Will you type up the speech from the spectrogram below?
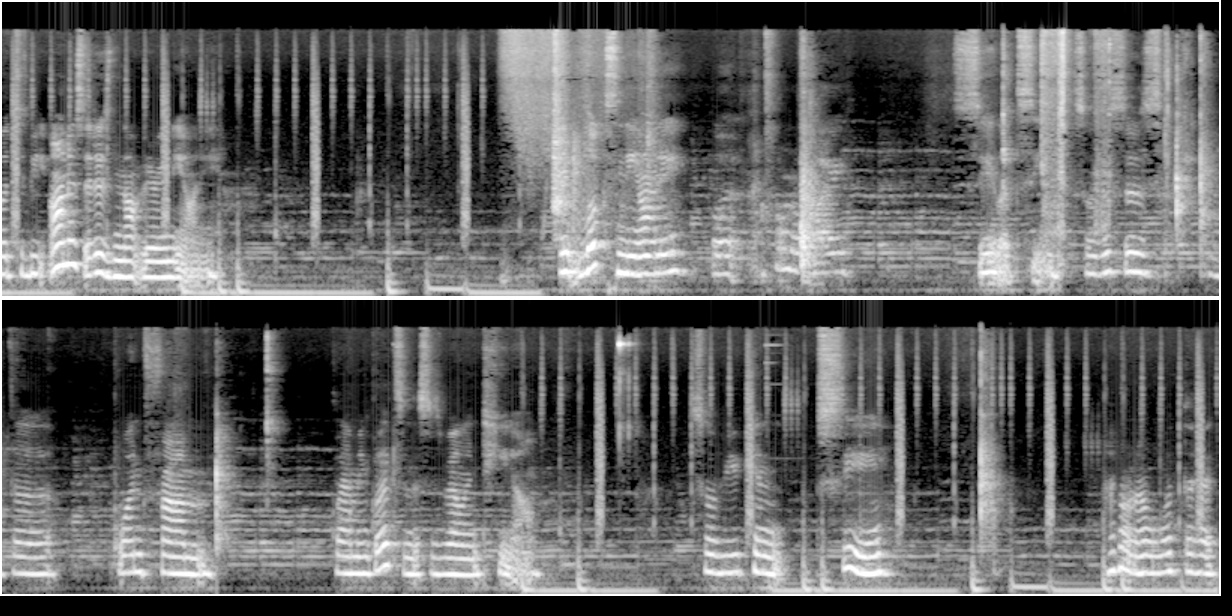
But to be honest, it is not very neon It looks neon but I don't know why. Let's see, let's see. So this is the one from Glam and Glits, and this is Valentino. So if you can see, I don't know what the heck.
